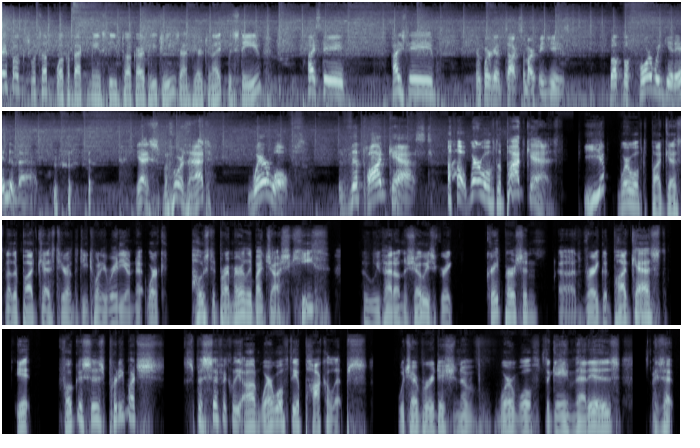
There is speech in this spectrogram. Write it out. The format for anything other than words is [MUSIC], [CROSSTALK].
Hey folks, what's up? Welcome back to Me and Steve Talk RPGs. I'm here tonight with Steve. Hi, Steve. Hi, Steve. And we're going to talk some RPGs. But before we get into that, [LAUGHS] Yes, before that, Werewolves, the podcast. [LAUGHS] oh, Werewolf the Podcast. Yep, Werewolf the Podcast, another podcast here on the D20 Radio Network, hosted primarily by Josh Keith, who we've had on the show. He's a great, great person. Uh, it's a very good podcast. It focuses pretty much specifically on Werewolf the Apocalypse, whichever edition of Werewolf the game that is. Is that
